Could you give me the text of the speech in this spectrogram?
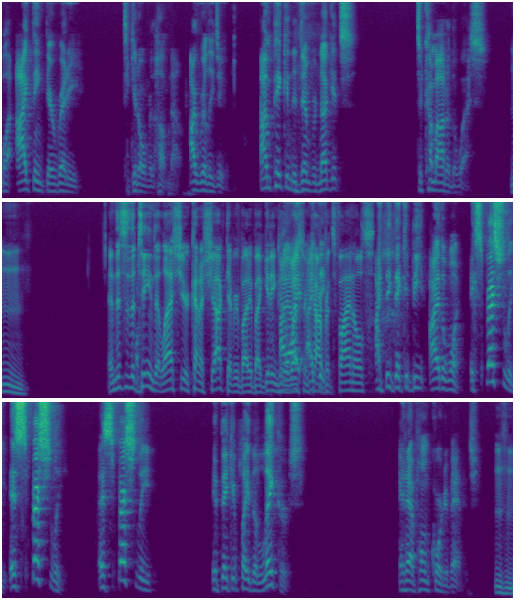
but I think they're ready to get over the hump now. I really do. I'm picking the Denver Nuggets to come out of the West. Mm. And this is a team that last year kind of shocked everybody by getting to the I- I- Western I think- Conference Finals. I think they could beat either one, especially, especially, especially if they could play the Lakers and have home court advantage. hmm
